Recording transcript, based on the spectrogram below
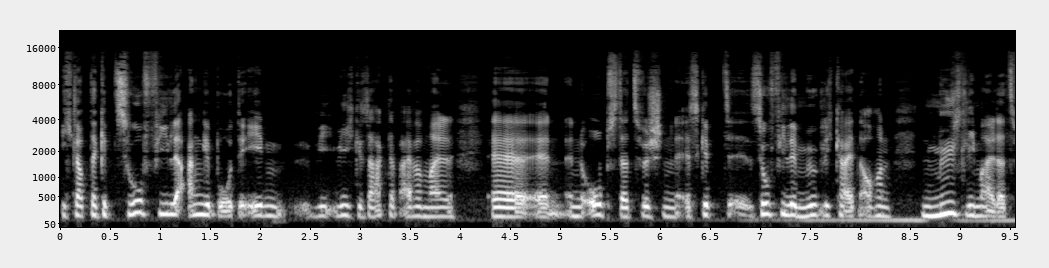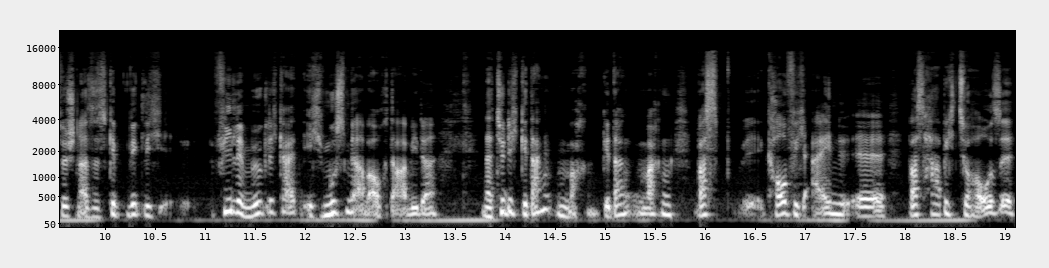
ich glaube, da gibt so viele Angebote eben, wie, wie ich gesagt habe, einfach mal äh, ein, Obst dazwischen. Es gibt so viele Möglichkeiten, auch ein Müsli mal dazwischen. Also es gibt wirklich viele Möglichkeiten. Ich muss mir aber auch da wieder natürlich Gedanken machen. Gedanken machen, was äh, kaufe ich ein, äh, was habe ich zu Hause,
